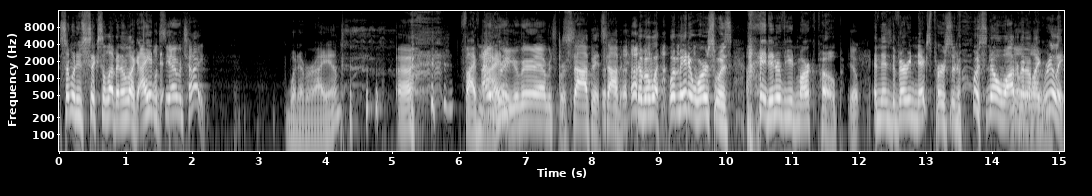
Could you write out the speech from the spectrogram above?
someone who's 6'11, and look, I had What's the average height? whatever I am. uh, 5'9. I agree. You're a very average person. Stop it, stop it. No, but what, what made it worse was I had interviewed Mark Pope. Yep. And then the very next person was Noah Waterman. Noah I'm like, really?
